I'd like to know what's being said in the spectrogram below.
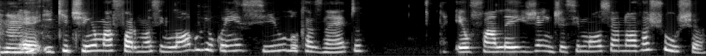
Uhum. É, e que tinha uma fórmula assim, logo que eu conheci o Lucas Neto, eu falei, gente, esse moço é a nova Xuxa,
